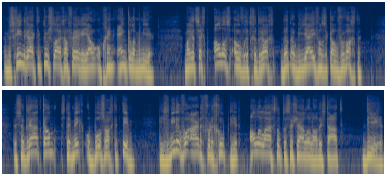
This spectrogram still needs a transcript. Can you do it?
En misschien raakt die toeslagenaffaire jou op geen enkele manier. Maar het zegt alles over het gedrag dat ook jij van ze kan verwachten. Dus zodra het kan, stem ik op boswachter Tim. Die is in ieder geval aardig voor de groep die het allerlaagst op de sociale ladder staat. Dieren.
